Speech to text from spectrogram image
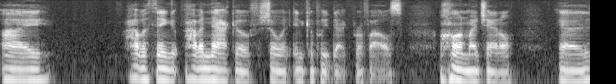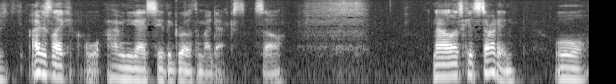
I have a thing, have a knack of showing incomplete deck profiles on my channel, and I just like having you guys see the growth of my decks. So now let's get started. We'll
